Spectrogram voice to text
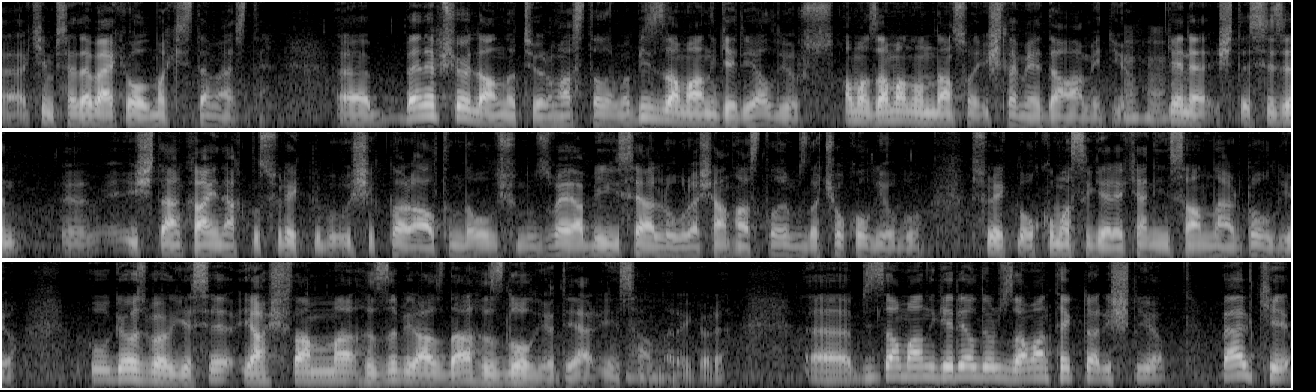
Ee, kimse de belki olmak istemezdi. Ee, ben hep şöyle anlatıyorum hastalarıma. Biz zamanı geriye alıyoruz ama zaman ondan sonra işlemeye devam ediyor. Gene işte sizin e, işten kaynaklı sürekli bu ışıklar altında oluşunuz veya bilgisayarla uğraşan hastalarımızda çok oluyor bu. Sürekli okuması gereken insanlarda oluyor. Bu göz bölgesi yaşlanma hızı biraz daha hızlı oluyor diğer insanlara göre. Ee, biz zamanı geri alıyoruz, zaman tekrar işliyor. Belki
